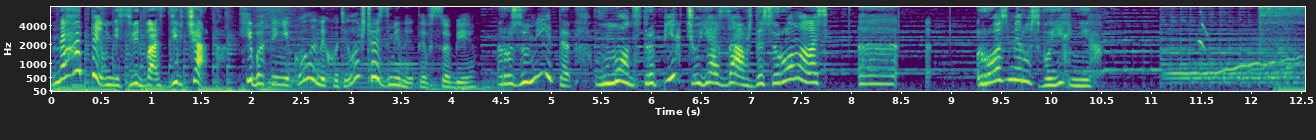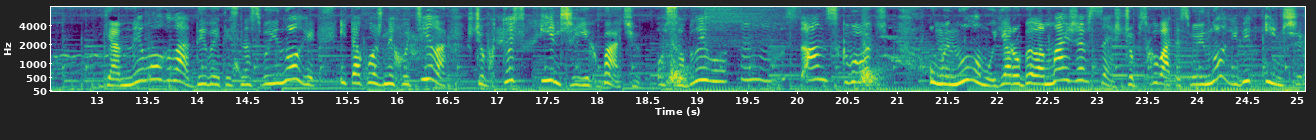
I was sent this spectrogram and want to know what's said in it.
негативність від вас, дівчата. Хіба ти ніколи не хотіла щось змінити в собі? Розумієте, в монстро пікчу я завжди соромилась е, розміру своїх ніг. Я не могла дивитись на свої ноги і також не хотіла, щоб хтось інший їх бачив. Особливо м, сан сквоч. У минулому я робила майже все, щоб сховати свої ноги від інших.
